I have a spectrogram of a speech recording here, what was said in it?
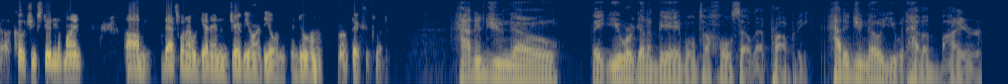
a coaching student of mine, um, that's when I would get in JV on a deal and, and do a remote fix and flip. How did you know that you were going to be able to wholesale that property? How did you know you would have a buyer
